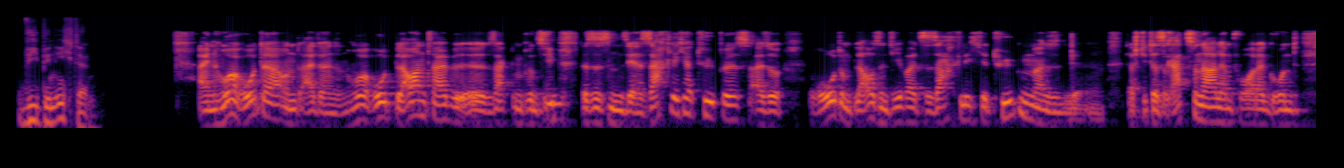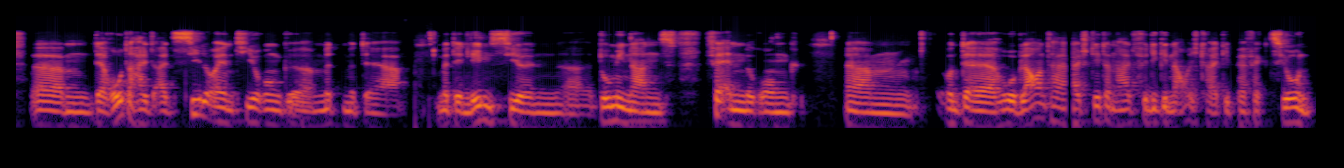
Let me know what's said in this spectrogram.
Wie bin ich denn? Ein hoher roter und also ein hoher rot-blau-Anteil äh, sagt im Prinzip, dass es ein sehr sachlicher Typ ist. Also rot und blau sind jeweils sachliche Typen. Also äh, da steht das Rationale im Vordergrund. Ähm, der rote halt als Zielorientierung äh, mit mit der mit den Lebenszielen, äh, Dominanz, Veränderung. Ähm, und der hohe Blauanteil steht dann halt für die Genauigkeit, die Perfektion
